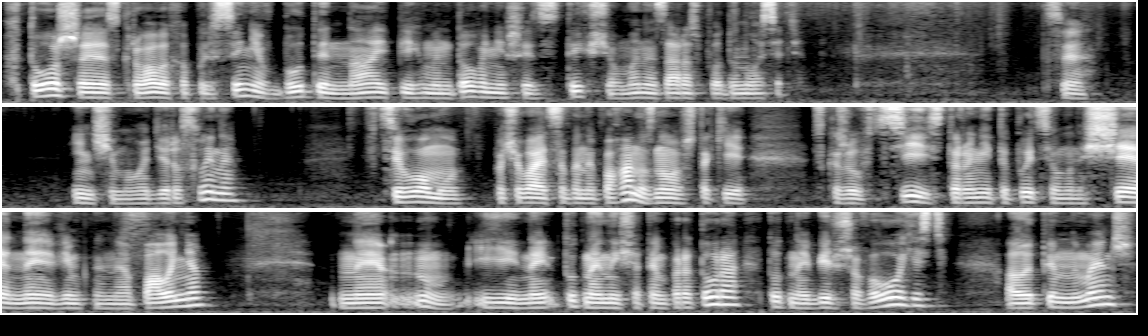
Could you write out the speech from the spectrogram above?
хто ж е, з кривавих апельсинів буде найпігментованіший з тих, що в мене зараз плодоносять. Це інші молоді рослини. В цілому почувають себе непогано. Знову ж таки, скажу, в цій стороні теплиці у мене ще не вімкнене опалення. Не, ну, і най, тут найнижча температура, тут найбільша вологість, але тим не менш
